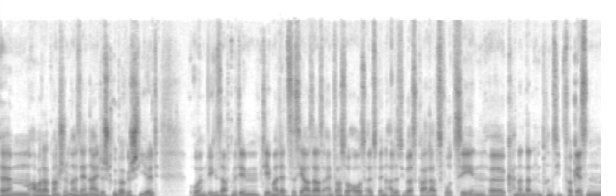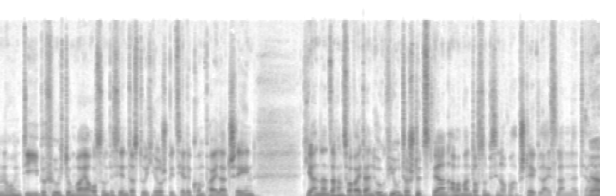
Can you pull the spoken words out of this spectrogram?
Ähm, aber da hat man schon immer sehr neidisch drüber geschielt. Und wie gesagt, mit dem Thema letztes Jahr sah es einfach so aus, als wenn alles über Scala 2.10 äh, kann man dann im Prinzip vergessen. Und die Befürchtung war ja auch so ein bisschen, dass durch ihre spezielle Compiler-Chain die anderen Sachen zwar weiterhin irgendwie unterstützt werden, aber man doch so ein bisschen auf dem Abstellgleis landet. Ja. ja.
